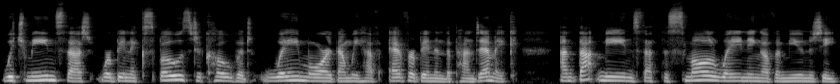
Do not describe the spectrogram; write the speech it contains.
which means that we're being exposed to COVID way more than we have ever been in the pandemic. And that means that the small waning of immunity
